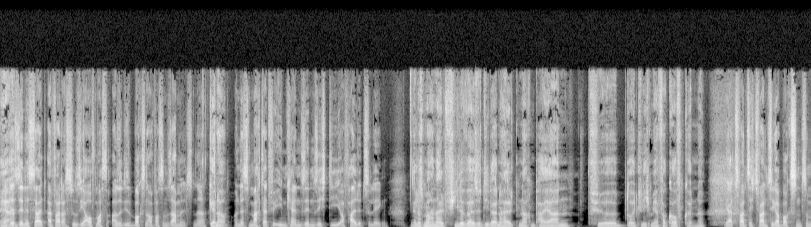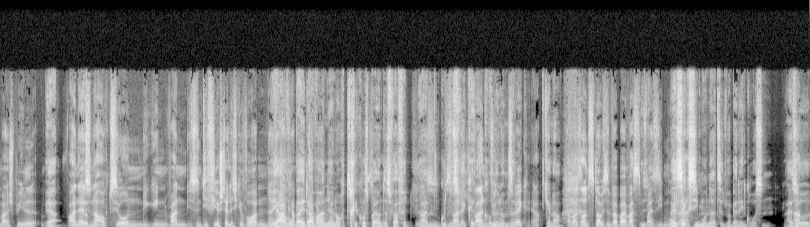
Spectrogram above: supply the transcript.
Ja. Der Sinn ist halt einfach, dass du sie aufmachst, also diese Boxen aufmachst und sammelst, ne? Genau. Und es macht halt für ihn keinen Sinn, sich die auf Halde zu legen. Ja, das machen halt viele, weil sie die dann halt nach ein paar Jahren für deutlich mehr verkaufen können. Ne? Ja, 2020er Boxen zum Beispiel Ja. waren ja jetzt in einer Auktion, die gingen, waren, sind die vierstellig geworden? Ja, hab- wobei da waren ja noch Trikots bei und das war für Ja, ähm, guten waren, Zweck. im waren für Grunde einen genommen, ne? Zweck, ja. Genau. Aber sonst, glaube ich, sind wir bei was? Bei Bei 700? 600, 700 sind wir bei den großen. Also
